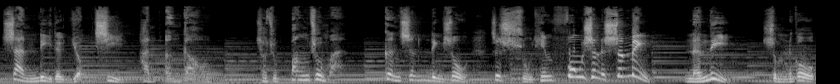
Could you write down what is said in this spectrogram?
站立的勇气和恩膏。求主帮助我们更深领受这属天丰盛的生命能力，使我们能够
